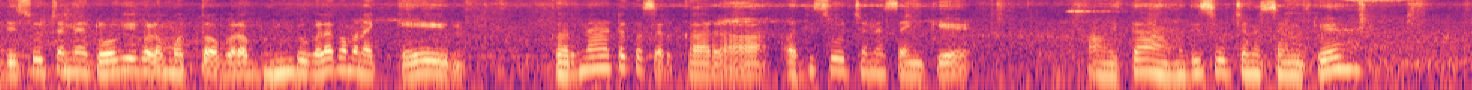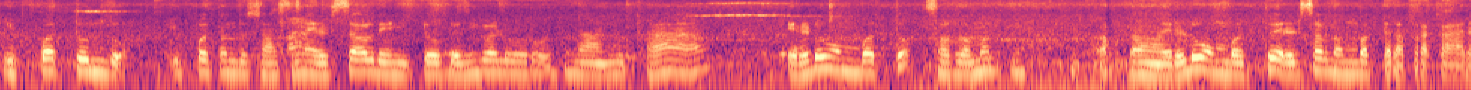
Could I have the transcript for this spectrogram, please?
ಅಧಿಸೂಚನೆ, ರೋಗಿಗಳು ಮತ್ತು ಅವರ ಬಂಧುಗಳ ಗಮನಕ್ಕೆ ಕರ್ನಾಟಕ ಸರ್ಕಾರ ಅಧಿಸೂಚನೆ ಸಂಖ್ಯೆ, ಆಯಿತಾ? ಅಧಿಸೂಚನೆ ಸಂಖ್ಯೆ ಇಪ್ಪತ್ತೊಂದು ಇಪ್ಪತ್ತೊಂದು ಶಾಸನ ಎರಡು ಸಾವಿರದ ಎಂಟು, ಬೆಂಗಳೂರು ದಿನಾಂಕ ಎರಡು ಒಂಬತ್ತು ಸಾವಿರದ ಒಂಬತ್ತು ಎರಡು ಒಂಬತ್ತು ಎರಡು ಸಾವಿರದ ಒಂಬತ್ತರ ಪ್ರಕಾರ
